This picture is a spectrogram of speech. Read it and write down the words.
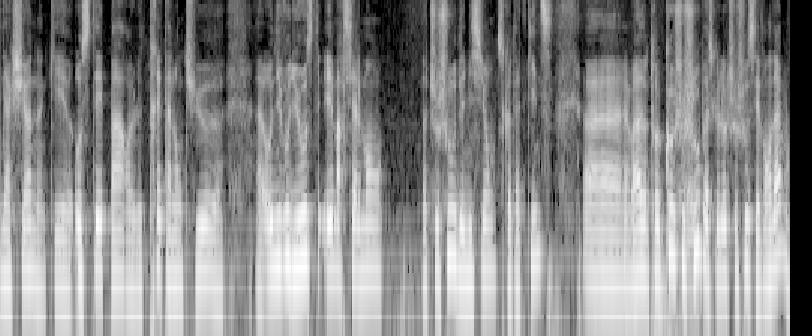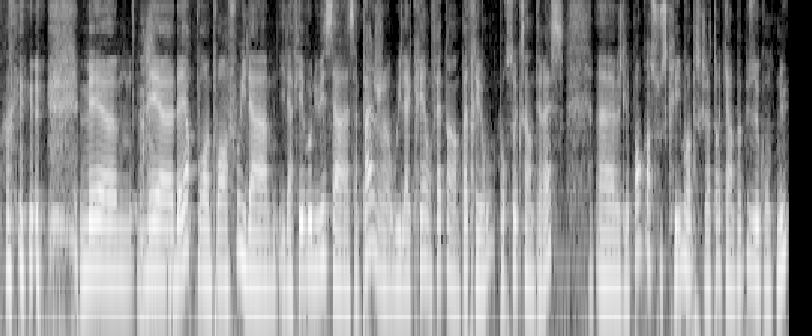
in Action, qui est hostée par le très talentueux au niveau du host et martialement notre chouchou de l'émission, Scott Atkins. Euh, voilà, notre co-chouchou, parce que l'autre chouchou, c'est Vandame. mais euh, mais euh, d'ailleurs, pour, un, pour info, il a, il a fait évoluer sa, sa, page où il a créé en fait un Patreon, pour ceux que ça intéresse. je ne l'ai pas encore souscrit, moi, parce que j'attends qu'il y ait un peu plus de contenu,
